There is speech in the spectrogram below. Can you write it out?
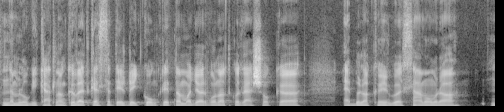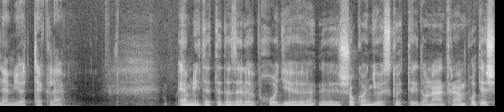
nem logikátlan következtetés, de így konkrétan magyar vonatkozások ebből a könyvből számomra nem jöttek le. Említetted az előbb, hogy sokan győzködték Donald Trumpot, és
